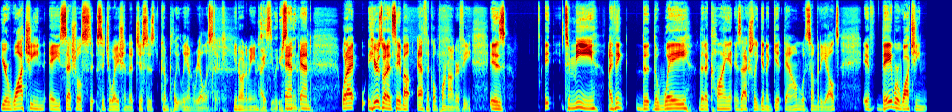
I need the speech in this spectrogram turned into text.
you're watching a sexual si- situation that just is completely unrealistic. You know what i mean? I see what you're saying. and and what I here's what I'd say about ethical pornography is it to me, I think the the way that a client is actually going to get down with somebody else, if they were watching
